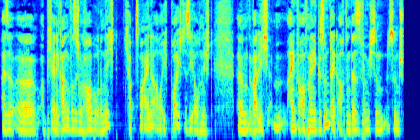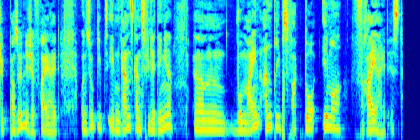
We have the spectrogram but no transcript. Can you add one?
Also äh, ob ich eine Krankenversicherung habe oder nicht. Ich habe zwar eine, aber ich bräuchte sie auch nicht, ähm, weil ich ähm, einfach auf meine Gesundheit achte. Und das ist für mich so ein, so ein Stück persönliche Freiheit. Und so gibt's eben ganz, ganz viele Dinge, ähm, wo mein Antriebsfaktor immer Freiheit ist.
